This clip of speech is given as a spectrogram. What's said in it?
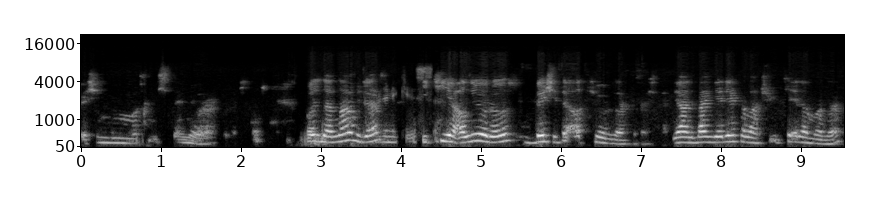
5'in bulunmasını istemiyor arkadaşlar. O yüzden ne yapacağız? Sizin ikisi. 2'yi alıyoruz, 5'i de atıyoruz arkadaşlar. Yani ben geriye kalan şu iki elemanı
